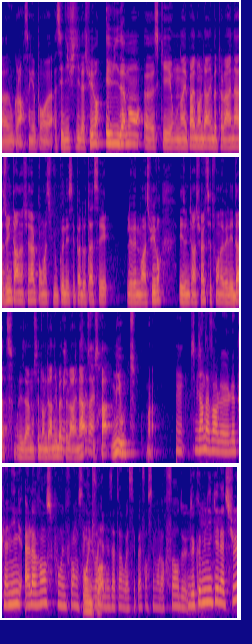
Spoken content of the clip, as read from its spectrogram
Donc alors Singapour, assez difficile à suivre. Évidemment, ce qui est, on en avait parlé dans le dernier Battle Arena, The International, pour moi, si vous ne connaissez pas Dota, c'est l'événement à suivre. Et The International, cette fois, on avait les dates, on les a annoncées dans le dernier Battle Oui, Arena. Ce sera mi-août. Mm. C'est bien d'avoir le, le planning à l'avance pour une fois. On sait Pour que les fois. organisateurs, ouais, c'est pas forcément leur fort de, de communiquer là-dessus.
